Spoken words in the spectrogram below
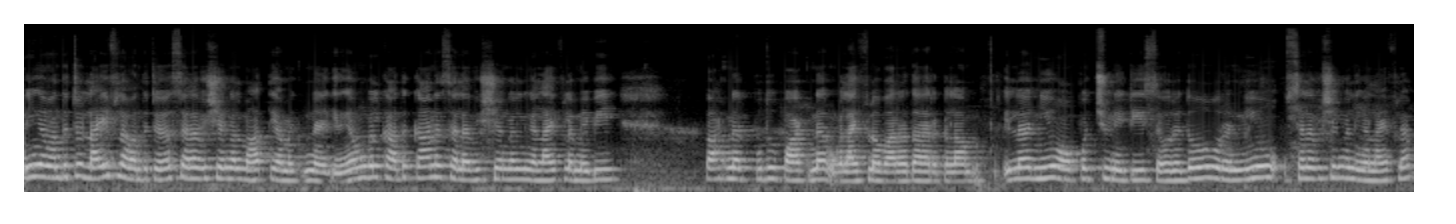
நீங்கள் வந்துட்டு லைஃப்பில் வந்துட்டு சில விஷயங்கள் மாற்றி அமைக்கணும்னு நினைக்கிறீங்க. உங்களுக்கு அதுக்கான சில விஷயங்கள் நீங்கள் லைஃப்பில் மேபி பார்ட்னர் புது பார்ட்னர் உங்கள் லைஃப்பில் வரதா இருக்கலாம் இல்லை நியூ ஆப்பர்ச்சுனிட்டிஸ் ஒரு ஏதோ ஒரு நியூ சில விஷயங்கள் நீங்கள் லைஃப்பில்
